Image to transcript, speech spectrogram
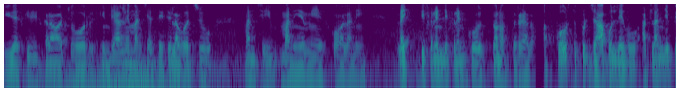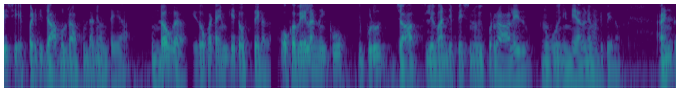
యూఎస్కి తీసుకురావచ్చు ఓర్ ఇండియాలోనే మంచిగా సెటిల్ అవ్వచ్చు. మంచి మనీ అని చేసుకోవాలని లైక్ డిఫరెంట్ డిఫరెంట్ గోల్స్తో వస్తారు కదా. అఫ్ కోర్స్ ఇప్పుడు జాబులు లేవు. అట్లా అని చెప్పేసి ఎప్పటికీ జాబులు రాకుండానే ఉంటాయా? ఉండవు కదా. ఏదో ఒక టైంకి అయితే వస్తాయి కదా. ఒకవేళ నీకు ఇప్పుడు జాబ్స్ లేవని చెప్పేసి నువ్వు ఇప్పుడు రాలేదు. నువ్వు ఇండియాలోనే ఉండిపోయినావు. అండ్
